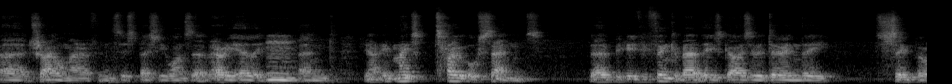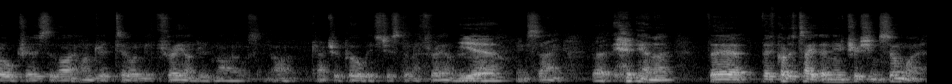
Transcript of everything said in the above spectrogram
uh, trail marathons, especially ones that are very hilly. Mm. And you know, it makes total sense uh, because if you think about these guys who are doing the super ultras, they're like 100, 200, 300 miles. Oh, Katra Pilbit's just done a 300. Yeah. mile. Insane. But you know, they're they've got to take their nutrition somewhere.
